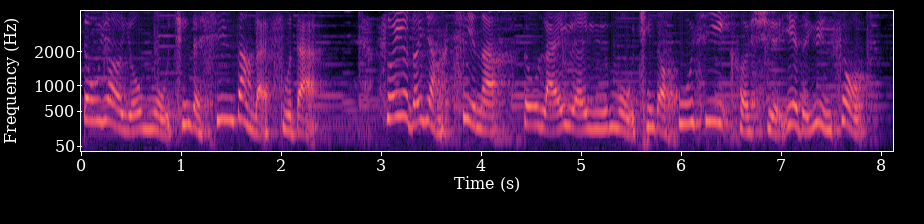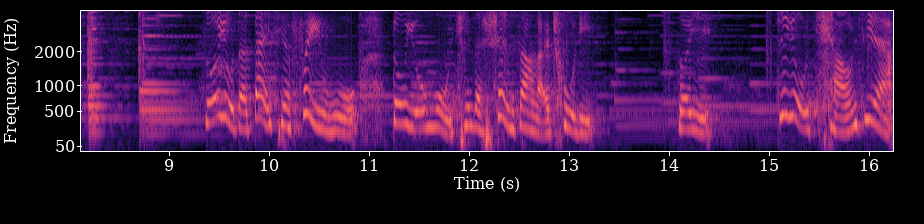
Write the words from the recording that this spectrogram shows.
都要由母亲的心脏来负担；所有的氧气呢，都来源于母亲的呼吸和血液的运送。所有的代谢废物都由母亲的肾脏来处理，所以，只有强健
